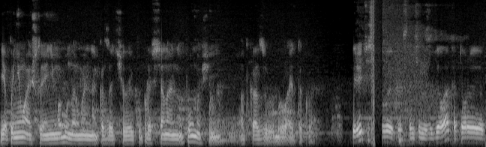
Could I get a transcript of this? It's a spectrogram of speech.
я понимаю, что я не могу нормально оказать человеку профессиональную помощь и отказываю, бывает такое. Беретесь вы, Константин, за дела, которые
